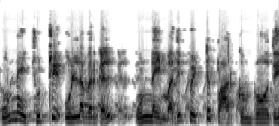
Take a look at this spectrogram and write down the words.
உன்னை சுற்றி உள்ளவர்கள் உன்னை மதிப்பிட்டு பார்க்கும்போது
